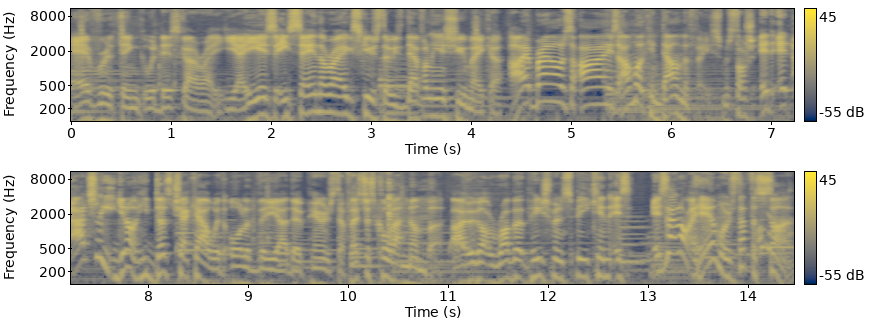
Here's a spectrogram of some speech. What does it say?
everything with this guy right here. He is, he's saying the right excuse, though. He's definitely a shoemaker. Eyebrows, eyes, I'm working down the face. Mustache, it, it actually, you know, he does check out with all of the uh, the appearance stuff. Let's just call that number. All right, we got Robert Peachman speaking. Is, is that not him or is that the son?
